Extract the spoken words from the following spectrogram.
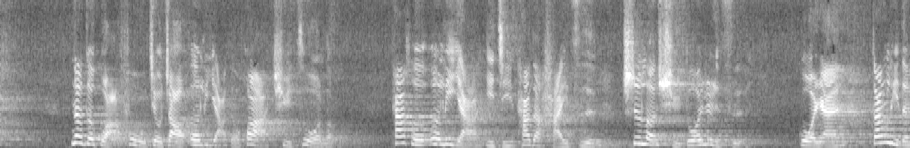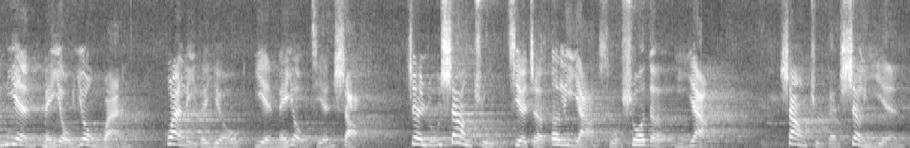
那个寡妇就照厄利亚的话去做了。她和厄利亚以及她的孩子吃了许多日子，果然缸里的面没有用完，罐里的油也没有减少，正如上主借着厄利亚所说的一样。上主的圣言。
